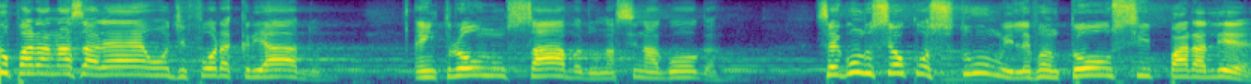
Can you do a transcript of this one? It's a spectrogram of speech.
Indo para Nazaré, onde fora criado, entrou num sábado na sinagoga. Segundo seu costume, levantou-se para ler.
